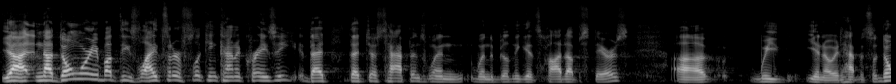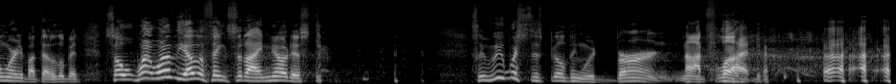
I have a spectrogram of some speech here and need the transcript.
yeah, now don't worry about these lights that are flicking kind of crazy. That, that just happens when, when the building gets hot upstairs. Uh, we, you know, it happens. So don't worry about that a little bit. So one, one of the other things that I noticed, so we wish this building would burn, not flood. yeah,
